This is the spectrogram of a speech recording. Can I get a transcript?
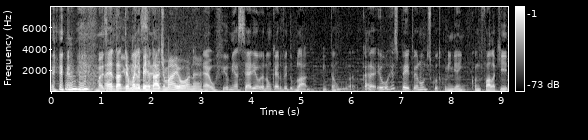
mas É, dá, tem uma liberdade maior, né? é, o filme e a série eu, eu não quero ver dublado. Então, cara, eu respeito, eu não discuto com ninguém quando fala que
